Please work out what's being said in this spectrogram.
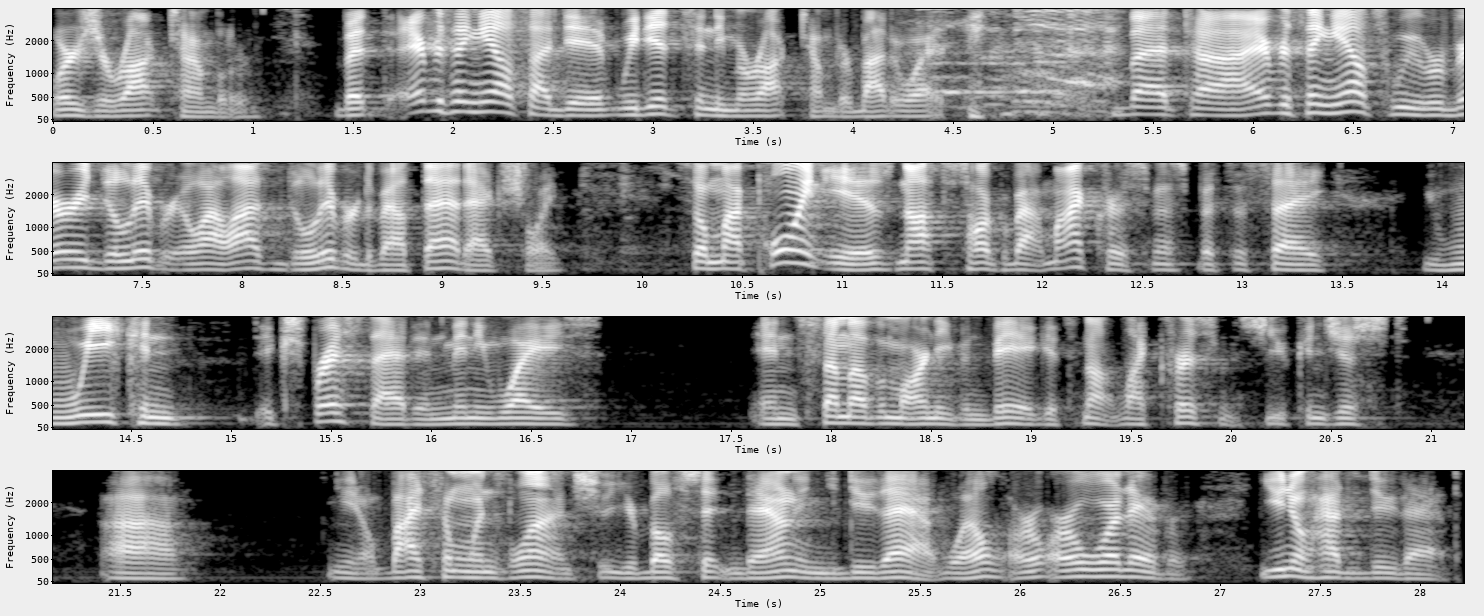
Where's your rock tumbler? But everything else I did, we did send him a rock tumbler, by the way. but uh, everything else, we were very deliberate. Well, I was deliberate about that, actually. So my point is not to talk about my Christmas, but to say we can express that in many ways, and some of them aren't even big. It's not like Christmas. You can just uh, you know, buy someone's lunch. You're both sitting down and you do that. Well, or, or whatever. You know how to do that.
